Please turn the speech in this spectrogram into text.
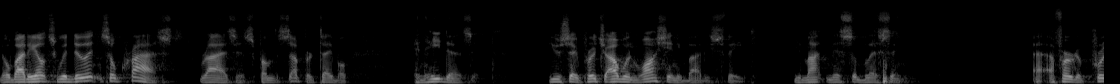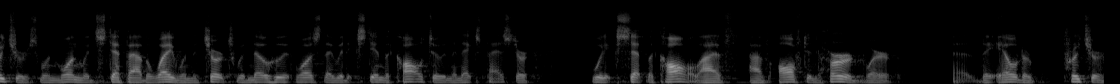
nobody else would do it, and so Christ rises from the supper table and he does it. You say, Preacher, I wouldn't wash anybody's feet. You might miss a blessing. I've heard of preachers when one would step out of the way, when the church would know who it was they would extend the call to, and the next pastor would accept the call. I've, I've often heard where uh, the elder preacher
